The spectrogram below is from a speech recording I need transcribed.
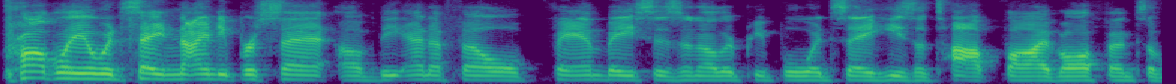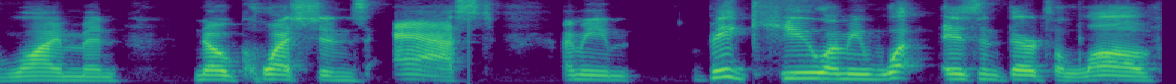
probably I would say 90% of the NFL fan bases and other people would say he's a top five offensive lineman no questions asked. I mean, Big Q, I mean, what isn't there to love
